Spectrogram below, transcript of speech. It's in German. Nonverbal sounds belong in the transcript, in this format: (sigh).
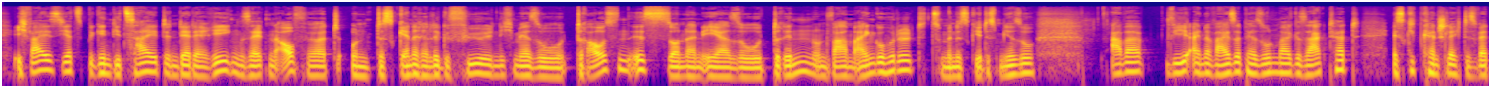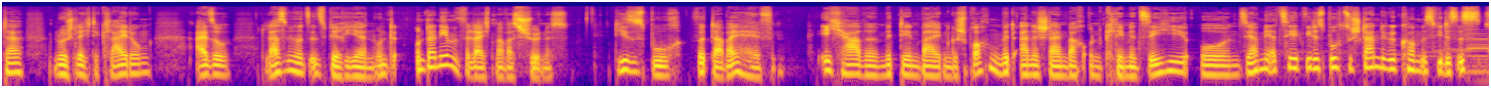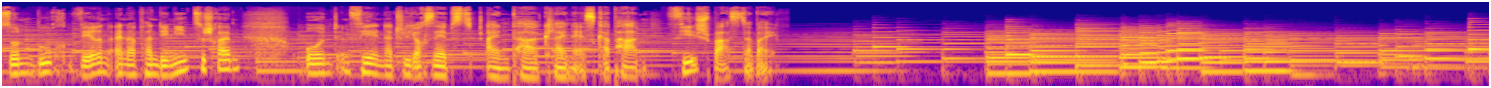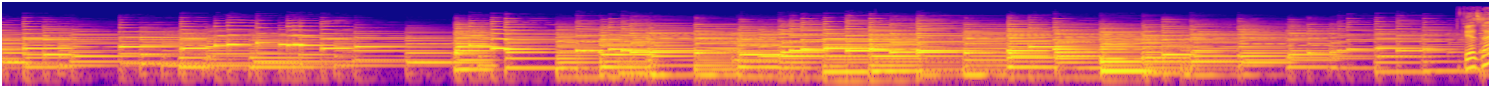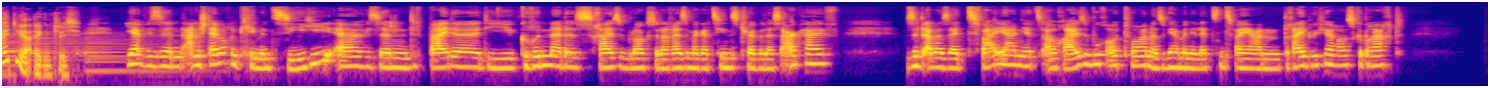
ich weiß, jetzt beginnt die Zeit, in der der Regen selten aufhört und das generelle Gefühl nicht mehr so draußen ist, sondern eher so drinnen und warm eingehuddelt, zumindest geht es mir so. Aber wie eine weise Person mal gesagt hat, es gibt kein schlechtes Wetter, nur schlechte Kleidung. Also lassen wir uns inspirieren und unternehmen vielleicht mal was Schönes. Dieses Buch wird dabei helfen. Ich habe mit den beiden gesprochen, mit Anne Steinbach und Clemens Sehi, und sie haben mir erzählt, wie das Buch zustande gekommen ist, wie das ist, so ein Buch während einer Pandemie zu schreiben und empfehlen natürlich auch selbst ein paar kleine Eskapaden. Viel Spaß dabei. Wer seid ihr eigentlich? Ja, wir sind Anne Steinbach und Clemens Sehi. Äh, wir sind beide die Gründer des Reiseblogs oder Reisemagazins Travelers Archive, sind aber seit zwei Jahren jetzt auch Reisebuchautoren. Also wir haben in den letzten zwei Jahren drei Bücher rausgebracht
